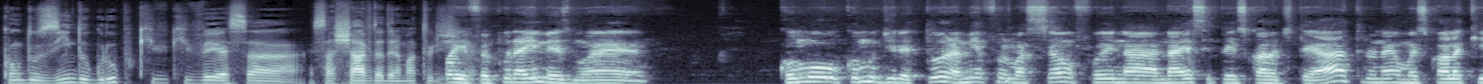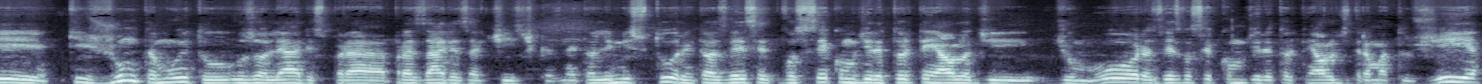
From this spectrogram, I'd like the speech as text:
conduzindo o grupo que, que veio essa, essa chave da dramaturgia. Foi, foi por aí mesmo. É, como, como diretor, a minha formação foi na, na SP Escola de Teatro, né? uma escola que, que junta muito os olhares para as áreas artísticas. Né? Então, ele mistura. Então, às vezes, você, como diretor, tem aula de, de humor, às vezes, você, como diretor, tem aula de dramaturgia.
